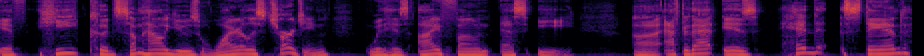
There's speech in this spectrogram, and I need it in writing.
if he could somehow use wireless charging with his iPhone SE. Uh, after that is Headstand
